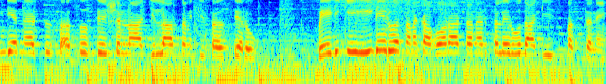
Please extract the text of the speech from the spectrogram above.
ಇಂಡಿಯನ್ ನರ್ಸಸ್ ಅಸೋಸಿಯೇಷನ್ನ ಜಿಲ್ಲಾ ಸಮಿತಿ ಸದಸ್ಯರು. ಬೇಡಿಕೆ ಈಡೇರುವ ತನಕ ಹೋರಾಟ ನಡೆಸಲಿರುವುದಾಗಿ ಸ್ಪಷ್ಟನೆ.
